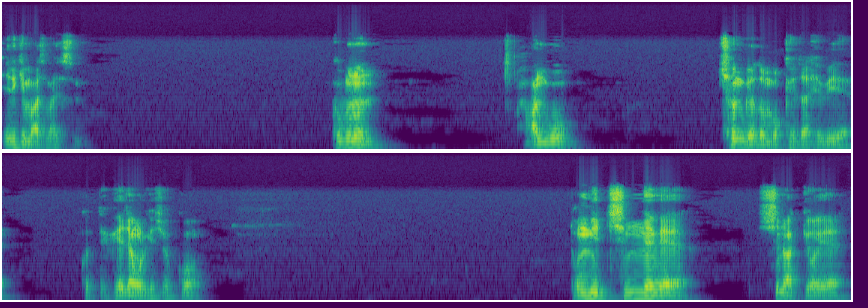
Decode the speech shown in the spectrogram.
이렇게 말씀하셨습니다. 그분은 한국 청교도 목회자 협의회 그때 회장으로 계셨고 독립침례회 신학교의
